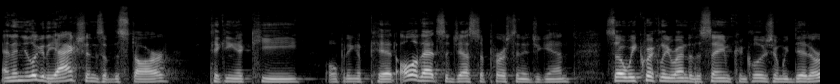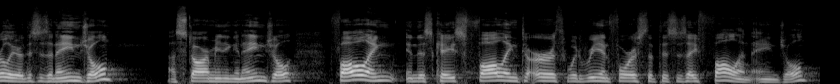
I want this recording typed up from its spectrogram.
And then you look at the actions of the star, picking a key, opening a pit. All of that suggests a personage again. So we quickly run to the same conclusion we did earlier. This is an angel, a star meaning an angel. Falling, in this case, falling to earth would reinforce that this is a fallen angel.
